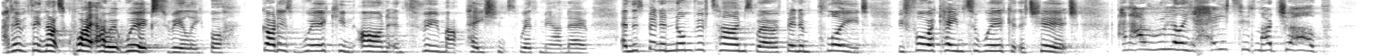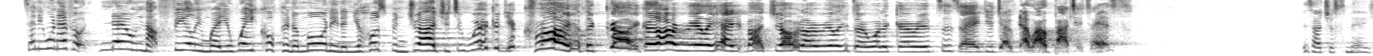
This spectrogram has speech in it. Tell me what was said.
I don't think that's quite how it works, really, but God is working on and through my patience with me, I know. And there's been a number of times where I've been employed before I came to work at the church, and I really hated my job. Has anyone ever known that feeling where you wake up in the morning and your husband drives you to work and you cry in the car because I really hate my job and I really don't want to go in today and you don't know how bad it is? Is that just me?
